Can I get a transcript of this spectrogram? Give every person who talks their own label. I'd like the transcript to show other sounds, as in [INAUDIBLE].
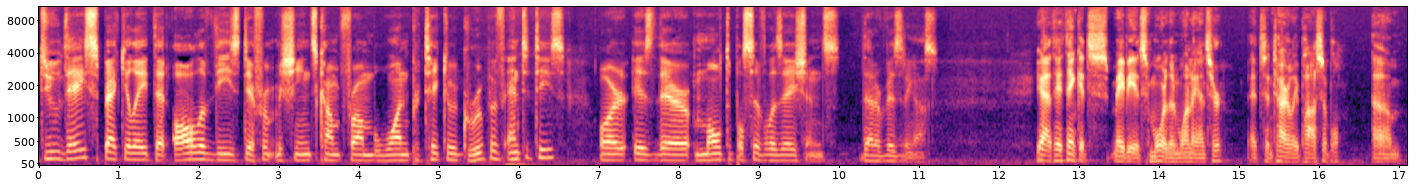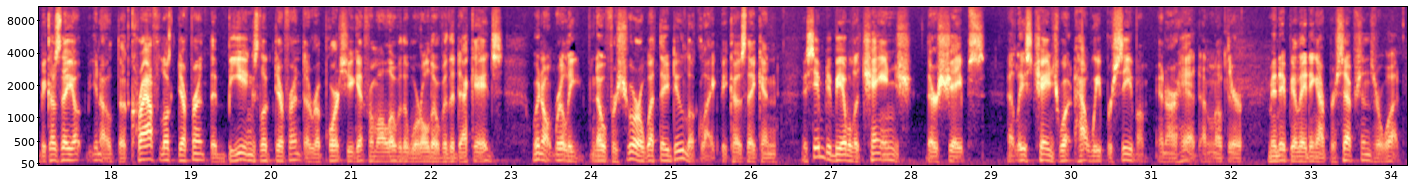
Speaker 1: Do they speculate that all of these different machines come from one particular group of entities, or is there multiple civilizations that are visiting us?
Speaker 2: Yeah, they think it's maybe it's more than one answer. It's entirely possible um, because they, you know, the craft look different, the beings look different. The reports you get from all over the world over the decades, we don't really know for sure what they do look like because they can, they seem to be able to change their shapes, at least change what how we perceive them in our head. I don't know if they're manipulating our perceptions or what.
